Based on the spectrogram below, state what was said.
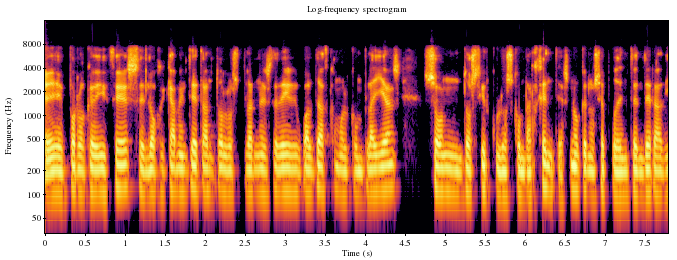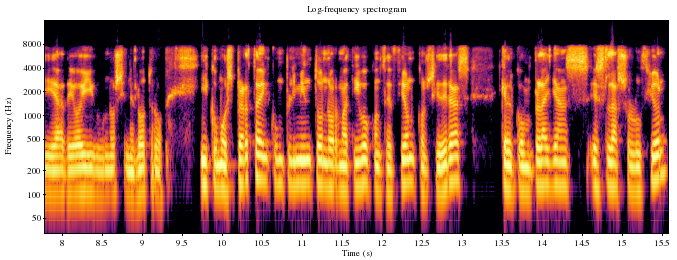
Eh, por lo que dices, eh, lógicamente tanto los planes de igualdad como el compliance son dos círculos convergentes, ¿no? que no se puede entender a día de hoy uno sin el otro. Y como experta en cumplimiento normativo, Concepción, ¿consideras que el compliance es la solución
